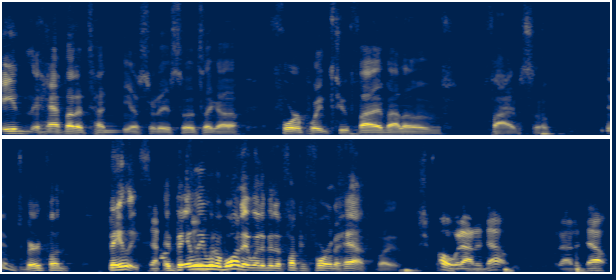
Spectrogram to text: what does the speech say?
eight and a half out of ten yesterday, so it's like a four point two five out of five. So yeah, it was very fun. Bayley, Sounds if Bayley would have won, it would have been a fucking four and a half. But Oh, without a doubt. Without a doubt.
